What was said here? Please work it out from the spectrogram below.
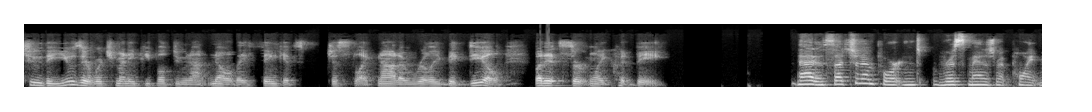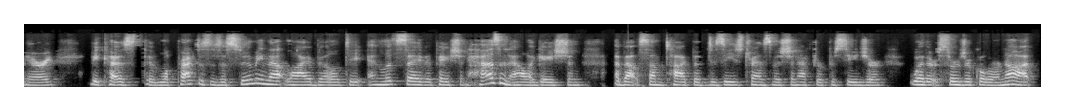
to the user, which many people do not know. They think it's just like not a really big deal, but it certainly could be. That is such an important risk management point, Mary, because the practice is assuming that liability. And let's say the patient has an allegation about some type of disease transmission after a procedure, whether it's surgical or not.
